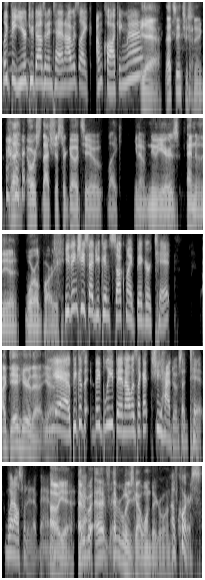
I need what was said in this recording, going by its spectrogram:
Like the year 2010, I was like, I'm clocking that. Yeah, that's interesting. That, or that's just her go-to, like you know, New Year's end of the world party. You think she said you can suck my bigger tit? I did hear that. Yeah. Yeah, because they bleep in. I was like, I, she had to have said tit. What else would it have been? Oh yeah. Everybody, ev- everybody's got one bigger one. of course.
